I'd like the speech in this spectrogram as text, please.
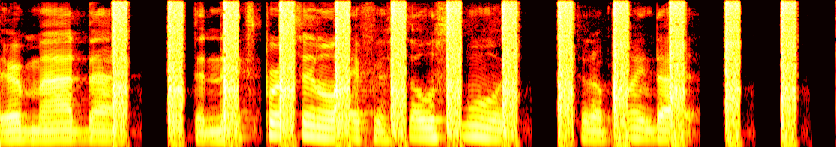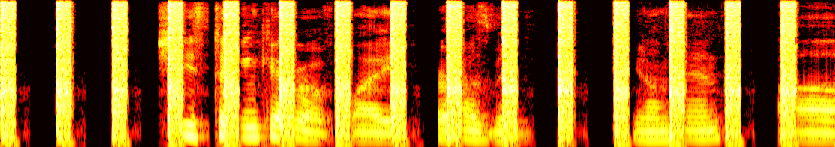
they're mad that the next person in life is so smooth to the point that she's taken care of by her husband. You know what I'm saying? Uh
